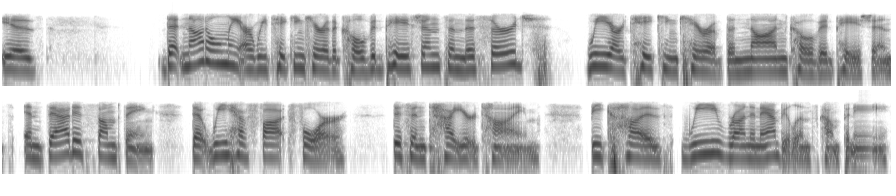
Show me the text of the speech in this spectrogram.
is that not only are we taking care of the COVID patients in this surge, we are taking care of the non COVID patients. And that is something that we have fought for this entire time because we run an ambulance company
